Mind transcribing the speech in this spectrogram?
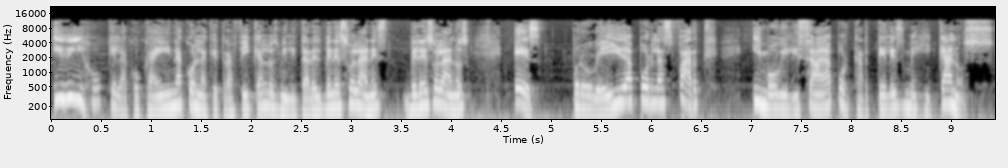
y dijo que la cocaína con la que trafican los militares venezolanos, venezolanos es proveída por las FARC y movilizada por carteles mexicanos.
